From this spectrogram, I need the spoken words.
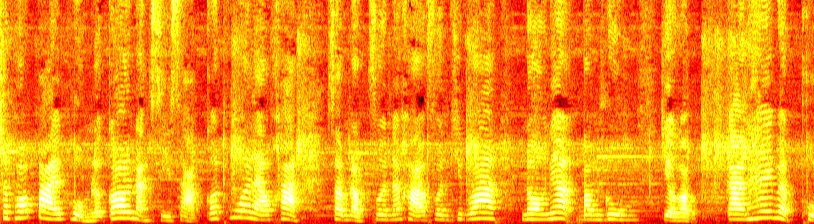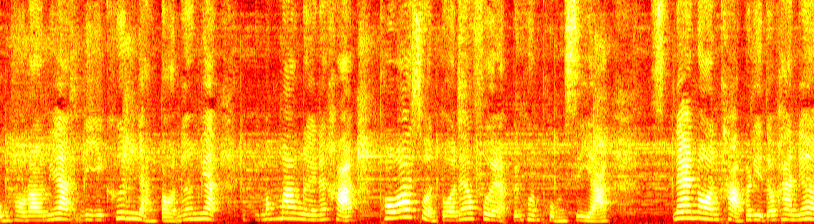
เฉพาะปลายผมแล้วก็หนังศีรษะก็ทั่วแล้วค่ะสำหรับเฟิร์นนะคะเฟิร์นคิดว่าน้องเนี่ยบำรุงเกี่ยวกับการให้แบบผมของเราเนี่ยดีขึ้นอย่างต่อเนื่องเนี่ยดีมากๆเลยนะคะ เพราะว่าส่วนตัวเนี่ยเฟิร์นเป็นคนผมเสีย แน่นอนค่ะผลิตภัณฑ์เนี่ย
